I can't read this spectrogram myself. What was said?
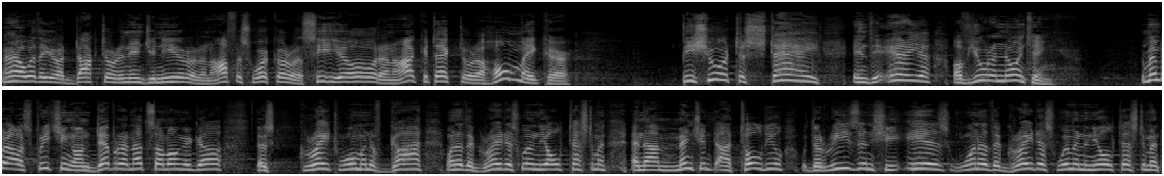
Now, whether you're a doctor or an engineer or an office worker or a CEO or an architect or a homemaker, be sure to stay in the area of your anointing. Remember, I was preaching on Deborah not so long ago. Those great woman of God, one of the greatest women in the Old Testament. And I mentioned, I told you, the reason she is one of the greatest women in the Old Testament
